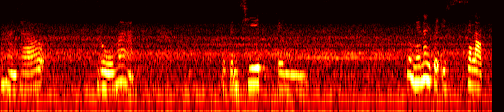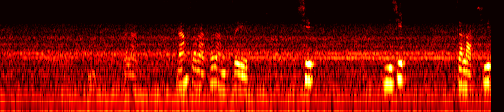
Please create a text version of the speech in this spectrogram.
อาหารเช้าหรูมากคือเป็นชีสเป็นช่วงนี้น่าจะเป็นอิสลัดสลัด น้ำสลัดฝรั่งเศส ชิป มีชิป สลัดชิป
